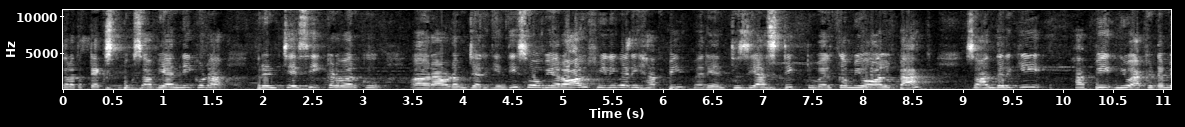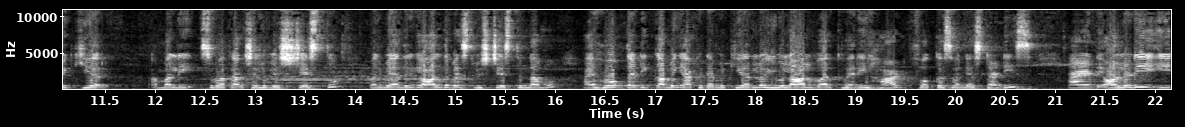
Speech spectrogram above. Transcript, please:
తర్వాత టెక్స్ట్ బుక్స్ అవి అన్నీ కూడా ప్రింట్ చేసి ఇక్కడ వరకు రావడం జరిగింది. So we are all feeling very happy very enthusiastic to welcome you all back so అందరికీ హ్యాపీ న్యూ అకాడమిక్ ఇయర్ మళ్ళీ శుభాకాంక్షలు విష్ చేస్తూ మళ్ళీ మీ అందరికీ ఆల్ ది బెస్ట్ విష్ చేస్తున్నాము. ఐ హోప్ దట్ ఈ కమింగ్ అకాడమిక్ ఇయర్లో you will all work very hard focus on your studies and already ఈ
